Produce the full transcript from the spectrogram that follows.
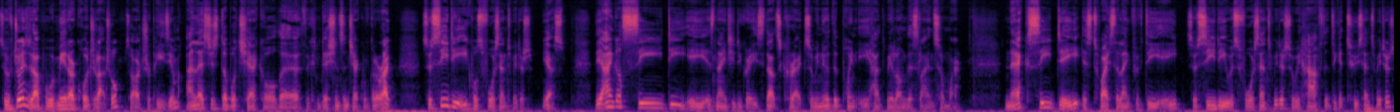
So we've joined it up and we've made our quadrilateral, so our trapezium, and let's just double check all the, the conditions and check we've got it right. So CD equals 4 centimeters. Yes. The angle CDE is 90 degrees. That's correct. So we know that point E had to be along this line somewhere. Next, CD is twice the length of DE. So CD was 4 centimeters, so we halved it to get 2 centimeters.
